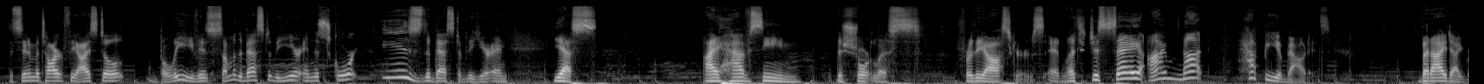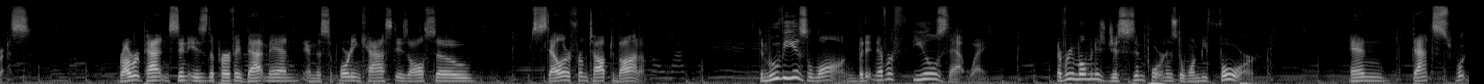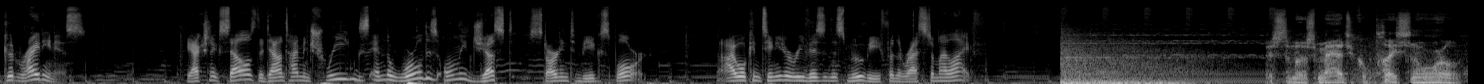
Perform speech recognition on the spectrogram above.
The cinematography, I still believe, is some of the best of the year, and the score is the best of the year. And yes, I have seen the shortlists for the Oscars, and let's just say I'm not happy about it. But I digress. Robert Pattinson is the perfect Batman, and the supporting cast is also stellar from top to bottom. The movie is long, but it never feels that way. Every moment is just as important as the one before. And that's what good writing is. The action excels, the downtime intrigues, and the world is only just starting to be explored. I will continue to revisit this movie for the rest of my life. It's the most magical place in the world.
